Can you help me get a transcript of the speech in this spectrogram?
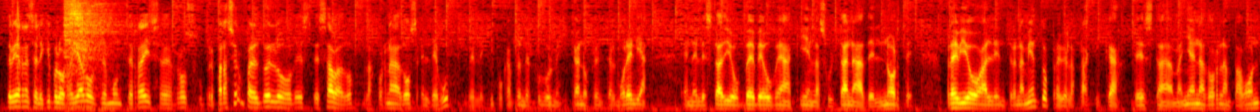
Este viernes el equipo de los Rayados de Monterrey cerró su preparación para el duelo de este sábado, la jornada 2, el debut del equipo campeón del fútbol mexicano frente al Morelia en el estadio BBVA aquí en la Sultana del Norte. Previo al entrenamiento, previo a la práctica de esta mañana, Dorlan Pavón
